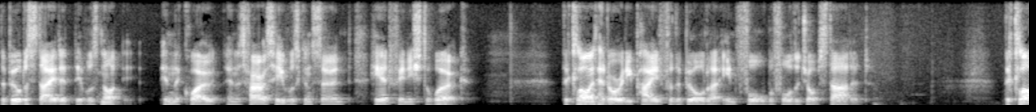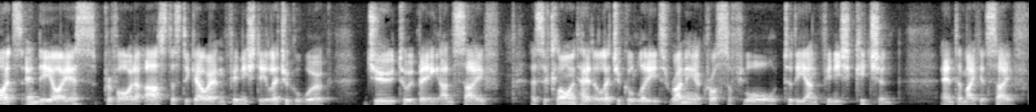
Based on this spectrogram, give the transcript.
the builder stated it was not in the quote, and as far as he was concerned, he had finished the work. The client had already paid for the builder in full before the job started. The client's NDIS provider asked us to go out and finish the electrical work due to it being unsafe, as the client had electrical leads running across the floor to the unfinished kitchen and to make it safe.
